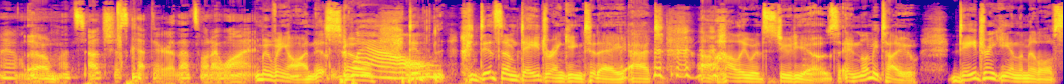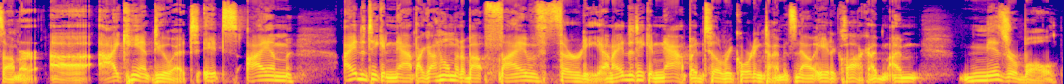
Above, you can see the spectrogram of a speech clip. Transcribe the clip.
I don't know. let's, let's just cut through it. That's what I want. moving on. So Wow. did did some day drinking today at uh, Hollywood Studios, and let me tell you, day drinking in the middle of summer, uh, I can't do it. It's I am. I had to take a nap. I got home at about five thirty, and I had to take a nap until recording time. It's now eight o'clock. I'm, I'm miserable.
